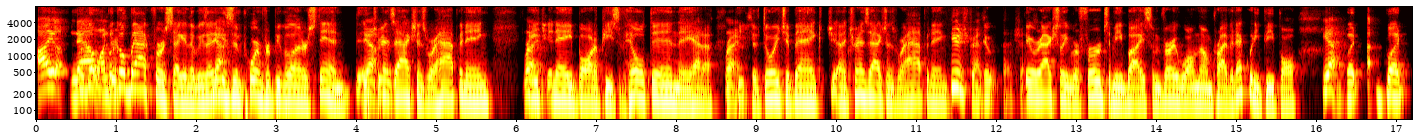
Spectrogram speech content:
I now but go, but go back for a second though, because I think yeah. it's important for people to understand. Yeah. Transactions were happening. HNA bought a piece of Hilton. They had a right. piece of Deutsche Bank. Uh, transactions were happening. Huge transactions. They, they, were actually referred to me by some very well-known private equity people. Yeah, but but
